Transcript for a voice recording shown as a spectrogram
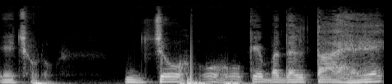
ये छोड़ो। जो हो हो के बदलता है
